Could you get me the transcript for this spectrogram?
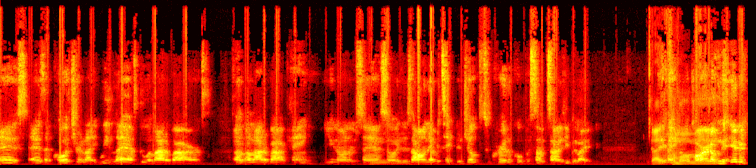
as as a culture, like we laugh through a lot of our a, a lot of our pain. You know what I'm saying? Mm. So it is I don't ever take the jokes too critical, but sometimes you be like, like, come on, man. On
